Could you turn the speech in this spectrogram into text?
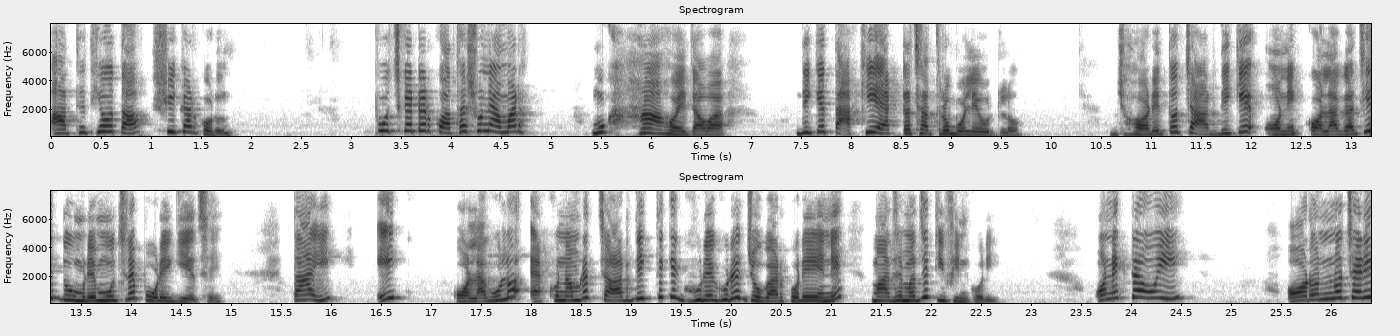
আতিথেয়তা স্বীকার করুন। পুচকাটার কথা শুনে আমার মুখ হাঁ হয়ে যাওয়া দিকে তাকিয়ে একটা ছাত্র বলে উঠল ঝড়ে তো চারদিকে অনেক কলা গাছই দুমড়ে মুচড়ে পড়ে গিয়েছে। তাই এই কলাগুলো এখন আমরা চারদিক থেকে ঘুরে ঘুরে জোগাড় করে এনে মাঝে মাঝে টিফিন করি। অনেকটা ওই অরণ্যচারী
